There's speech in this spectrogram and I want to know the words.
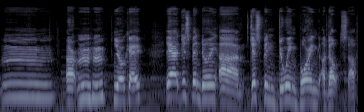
Hmm, or mm-hmm, you okay? Yeah, just been doing, um, just been doing boring adult stuff.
